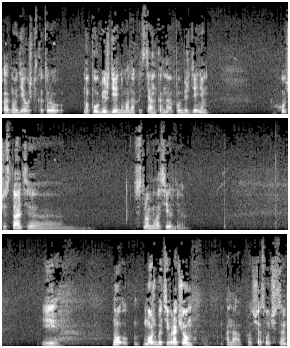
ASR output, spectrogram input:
одной девушки, которая, ну, по убеждениям, она христианка, она по убеждениям хочет стать э, сестрой милосердия. И, ну, может быть, и врачом, она просто сейчас учится.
